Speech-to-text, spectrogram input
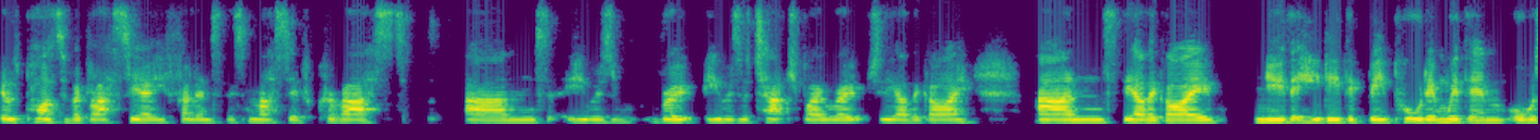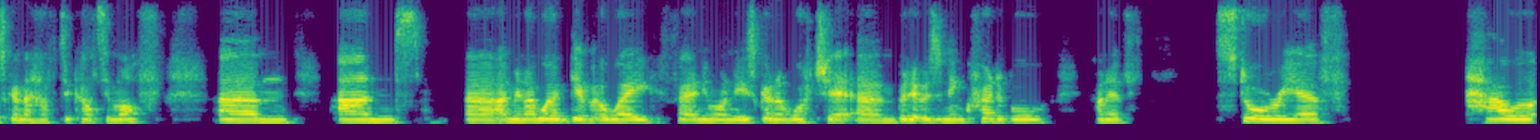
it was part of a glacier. He fell into this massive crevasse, and he was rope he was attached by rope to the other guy and the other guy knew that he'd either be pulled in with him or was going to have to cut him off. Um, and uh, i mean i won't give it away for anyone who's going to watch it um, but it was an incredible kind of story of how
